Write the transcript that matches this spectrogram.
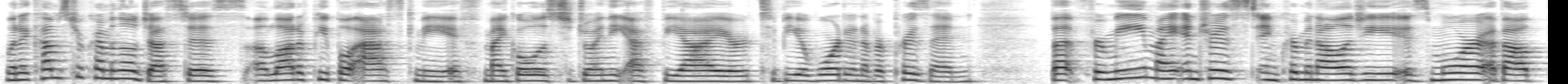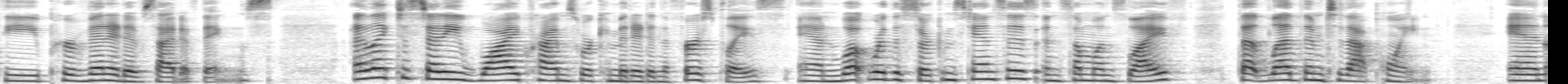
When it comes to criminal justice, a lot of people ask me if my goal is to join the FBI or to be a warden of a prison. But for me, my interest in criminology is more about the preventative side of things. I like to study why crimes were committed in the first place and what were the circumstances in someone's life that led them to that point. And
